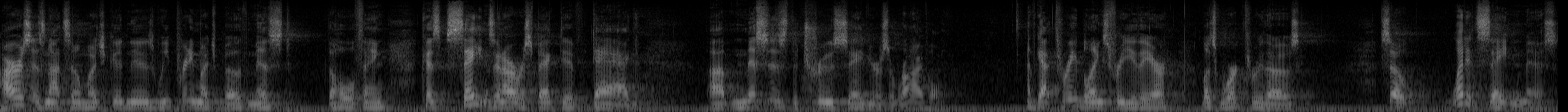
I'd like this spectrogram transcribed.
Ours is not so much good news. We pretty much both missed the whole thing because Satan's in our respective dag uh, misses the true Savior's arrival. I've got three blanks for you there. Let's work through those. So, what did Satan miss?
